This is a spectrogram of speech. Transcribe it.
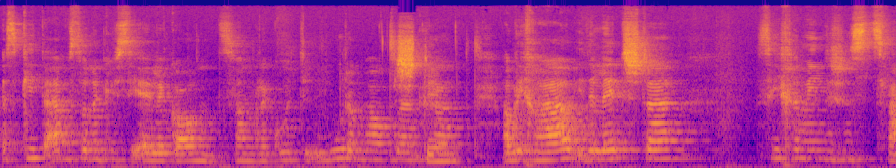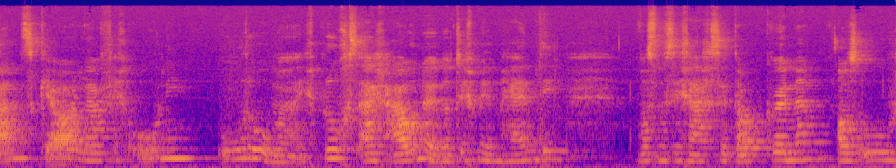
es gibt einfach so eine gewisse Eleganz, wenn man eine gute Uhr am Handgelenk hat. Aber ich habe auch in den letzten sicher mindestens 20 Jahre laufe ich ohne Uhr rum. Ich brauche es eigentlich auch nicht. Natürlich mit dem Handy, was man sich eigentlich abgewöhnen als Uhr,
